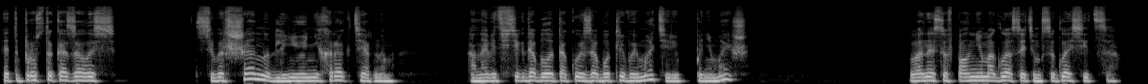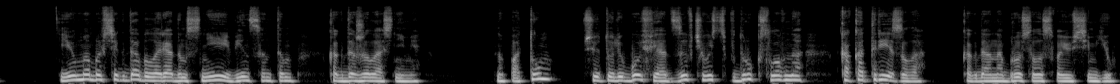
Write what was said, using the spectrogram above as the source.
Это просто казалось совершенно для нее нехарактерным. Она ведь всегда была такой заботливой матерью, понимаешь? Ванесса вполне могла с этим согласиться. Ее мама всегда была рядом с ней и Винсентом, когда жила с ними. Но потом всю эту любовь и отзывчивость вдруг словно как отрезала, когда она бросила свою семью.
